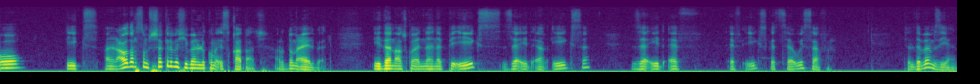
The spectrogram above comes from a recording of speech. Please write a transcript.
Ox. أنا نعاود نرسم الشكل باش يبان لكم الاسقاطات ردوا معايا البال. إذا غتكون عندنا هنا Px زائد Rx زائد F Fx كتساوي صفر. حتى دابا مزيان.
